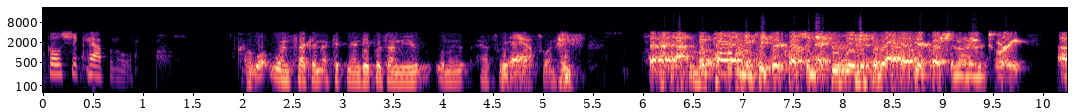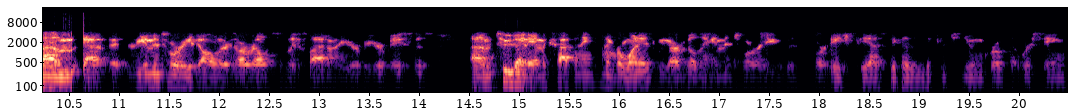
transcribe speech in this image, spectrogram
Scotia Capital. Uh, one second. I think Mandeep was on mute. Let me ask for the yeah. last one. But Paul, let me take your question next. Really just to wrap up your question on inventory. Um, the inventory dollars are relatively flat on a year-over-year basis. Um, two dynamics happening. Number one is we are building inventory for HPS because of the continuing growth that we're seeing.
